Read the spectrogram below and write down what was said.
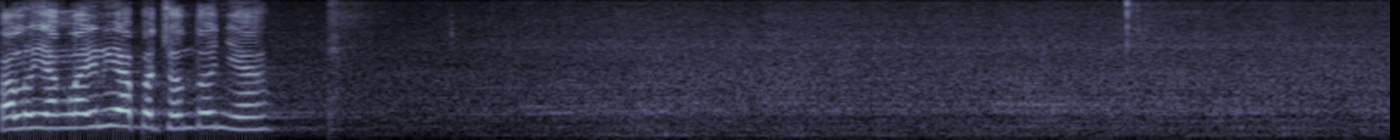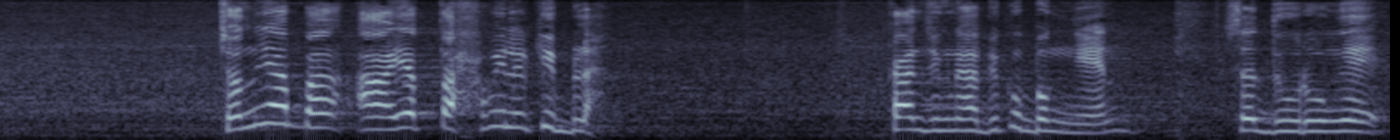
Kalau yang laili apa contohnya? Contohnya apa? Ayat tahwil kiblah. Kanjeng Nabi ku bengen sedurunge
